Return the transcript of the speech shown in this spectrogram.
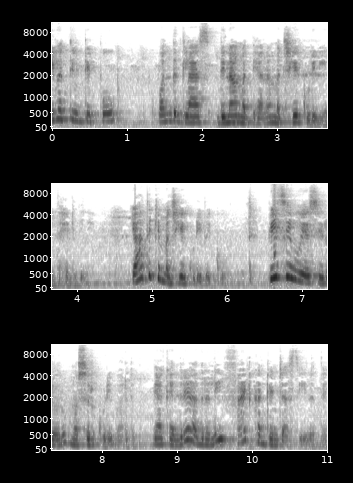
ಇವತ್ತಿನ ಟಿಪ್ಪು ಒಂದು ಗ್ಲಾಸ್ ದಿನ ಮಧ್ಯಾಹ್ನ ಮಜ್ಜಿಗೆ ಕುಡೀರಿ ಅಂತ ಹೇಳಿದ್ದೀನಿ. ಯಾತಕ್ಕೆ ಮಜ್ಜಿಗೆ ಕುಡಿಬೇಕು? ಪಿ ಸಿ ಓ ಎಸ್ ಇರೋರು ಮೊಸರು ಕುಡಿಬಾರ್ದು. ಯಾಕೆಂದ್ರೆ ಅದರಲ್ಲಿ ಫ್ಯಾಟ್ ಕಂಟೆಂಟ್ ಜಾಸ್ತಿ ಇರುತ್ತೆ.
